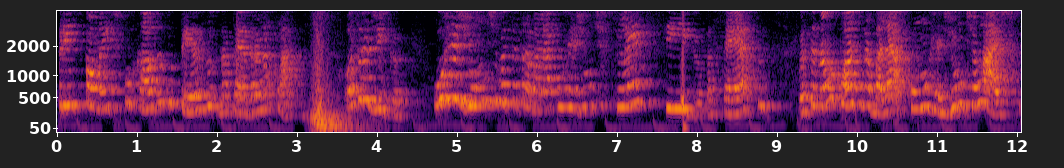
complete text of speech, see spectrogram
Principalmente por causa do peso da pedra na placa. Outra dica, o rejunte, você trabalhar com rejunte flexível, tá certo? Você não pode trabalhar com um rejunte elástico.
